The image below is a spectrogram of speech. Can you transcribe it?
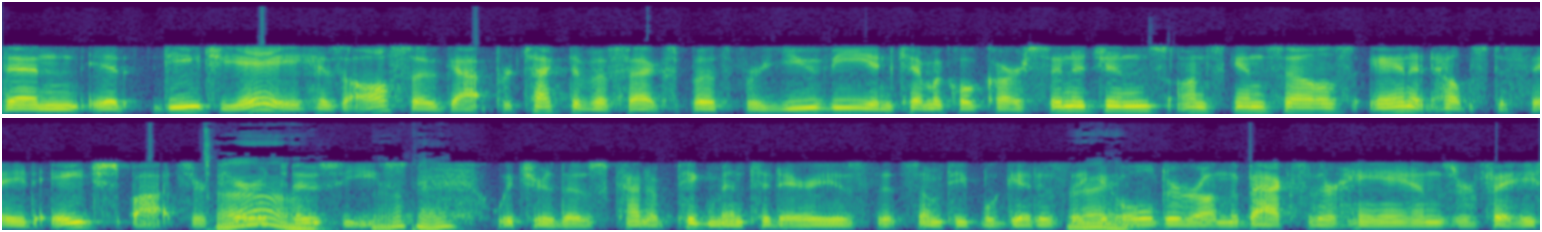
then it DHEA has also got protective effects both for UV and chemical carcinogens on skin cells, and it helps to fade age spots or Oh, keratoses, okay. which are those kind of pigmented areas that some people get as they Right. get older on the backs of their hands or face.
